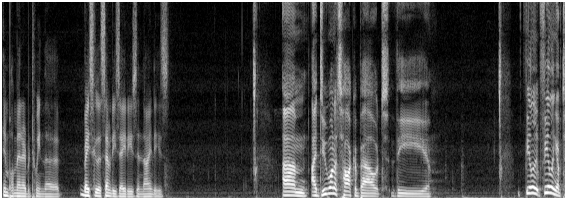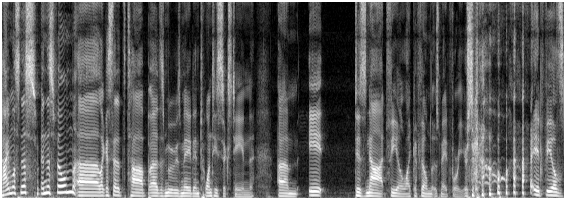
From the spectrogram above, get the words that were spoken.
implemented between the basically the 70s 80s and 90s um, i do want to talk about the feeling feeling of timelessness in this film. Uh, like i said at the top uh, this movie was made in 2016 um, it does not feel like a film that was made four years ago. it feels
